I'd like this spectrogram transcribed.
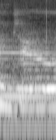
can do.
